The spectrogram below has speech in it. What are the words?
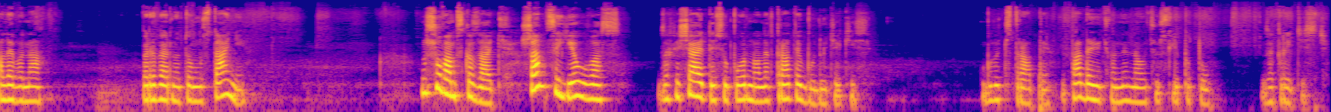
але вона в перевернутому стані. Ну, що вам сказати? Шанси є у вас. Захищаєтесь упорно, але втрати будуть якісь. Будуть втрати. І падають вони на оцю сліпоту, закритість.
